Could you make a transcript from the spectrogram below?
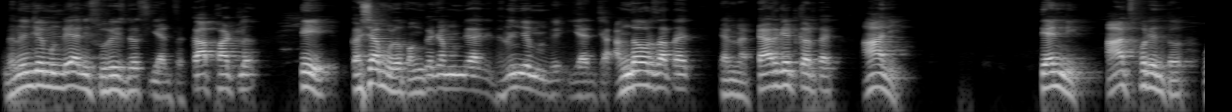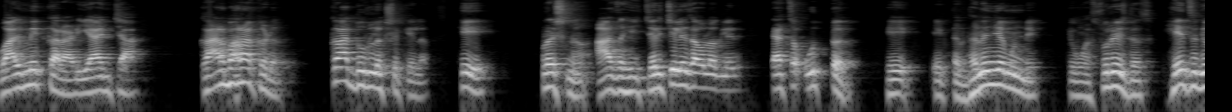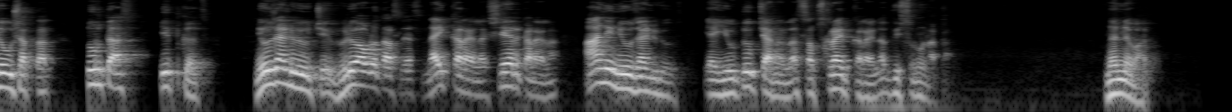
धनंजय मुंडे आणि सुरेश दस यांचं का फाटलं? ते कशामुळं पंकजा मुंडे आणि धनंजय मुंडे यांच्या अंगावर जात आहेत त्यांना टार्गेट करतायत आणि त्यांनी आजपर्यंत वाल्मिक कराड यांच्या कारभाराकडं का दुर्लक्ष केलं? हे प्रश्न आजही चर्चेले जाऊ लागलेले. त्याचं उत्तर हे एकतर धनंजय मुंडे किंवा सुरेश धस हेच देऊ शकतात. तुर्तास इतकंच. न्यूज अँड व्ह्यूजचे व्हिडिओ आवडत असल्यास लाईक करायला शेअर करायला आणि न्यूज अँड व्ह्यूज या यूट्यूब चॅनलला सबस्क्राईब करायला विसरू नका. धन्यवाद.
